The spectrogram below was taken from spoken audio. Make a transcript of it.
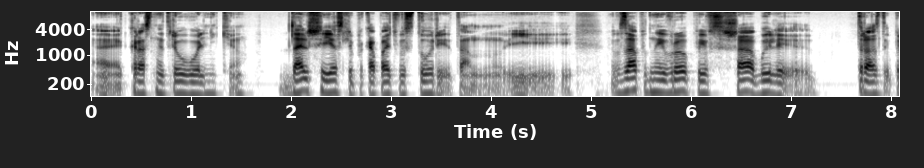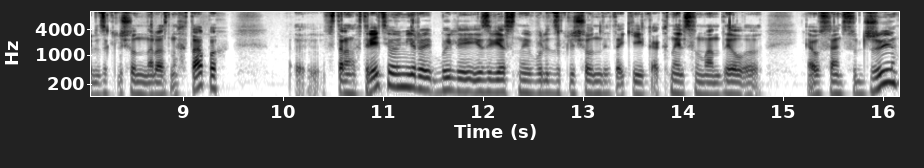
э, красные треугольники. Дальше, если покопать в истории, там и в Западной Европе, и в США были разные политзаключенные на разных этапах. В странах третьего мира были известные политзаключенные, такие как Нельсон Мандела а у Сан Суджи,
